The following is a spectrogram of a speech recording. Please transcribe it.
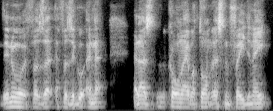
You know, if there's a, if there's a go and, and as Colin and I were talking this on Friday night,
